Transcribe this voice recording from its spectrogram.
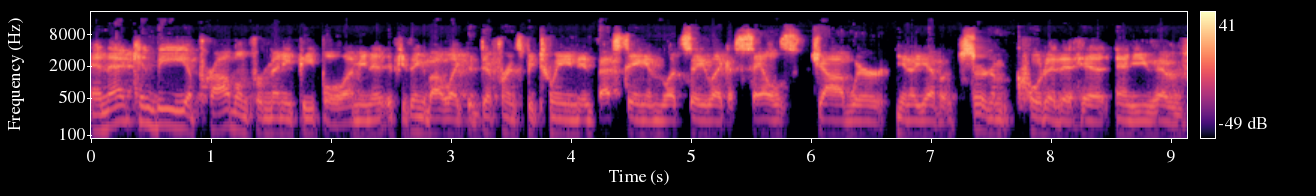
And that can be a problem for many people. I mean, if you think about like the difference between investing and let's say like a sales job where, you know, you have a certain quota to hit and you have,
